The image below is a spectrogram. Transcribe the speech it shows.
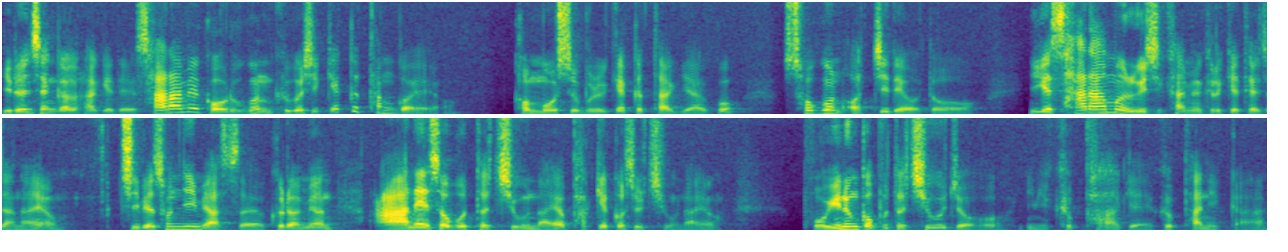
이런 생각을 하게 돼요. 사람의 거룩은 그것이 깨끗한 거예요. 겉모습을 깨끗하게 하고 속은 어찌 되어도 이게 사람을 의식하면 그렇게 되잖아요. 집에 손님이 왔어요. 그러면 안에서부터 치우나요? 밖에 것을 치우나요? 보이는 것부터 치우죠. 이미 급하게 급하니까.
